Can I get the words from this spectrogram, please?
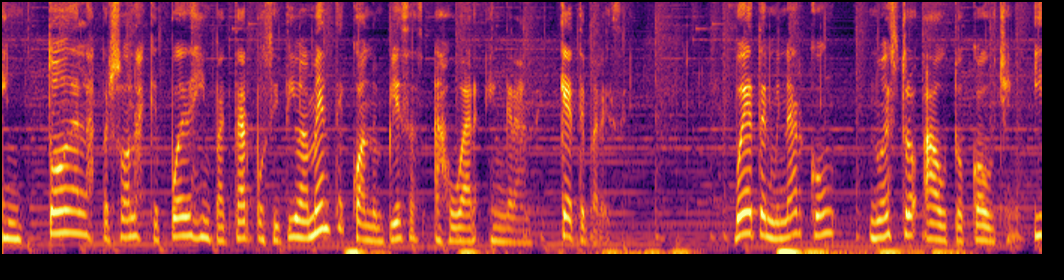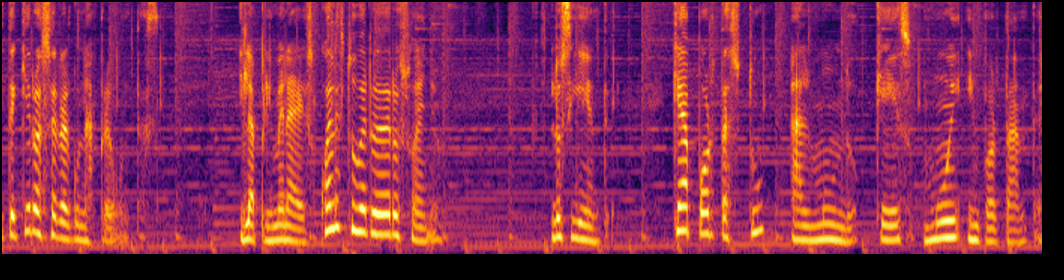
en todas las personas que puedes impactar positivamente cuando empiezas a jugar en grande. ¿Qué te parece? Voy a terminar con nuestro auto coaching y te quiero hacer algunas preguntas. Y la primera es, ¿cuál es tu verdadero sueño? Lo siguiente, ¿qué aportas tú al mundo? Que es muy importante.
